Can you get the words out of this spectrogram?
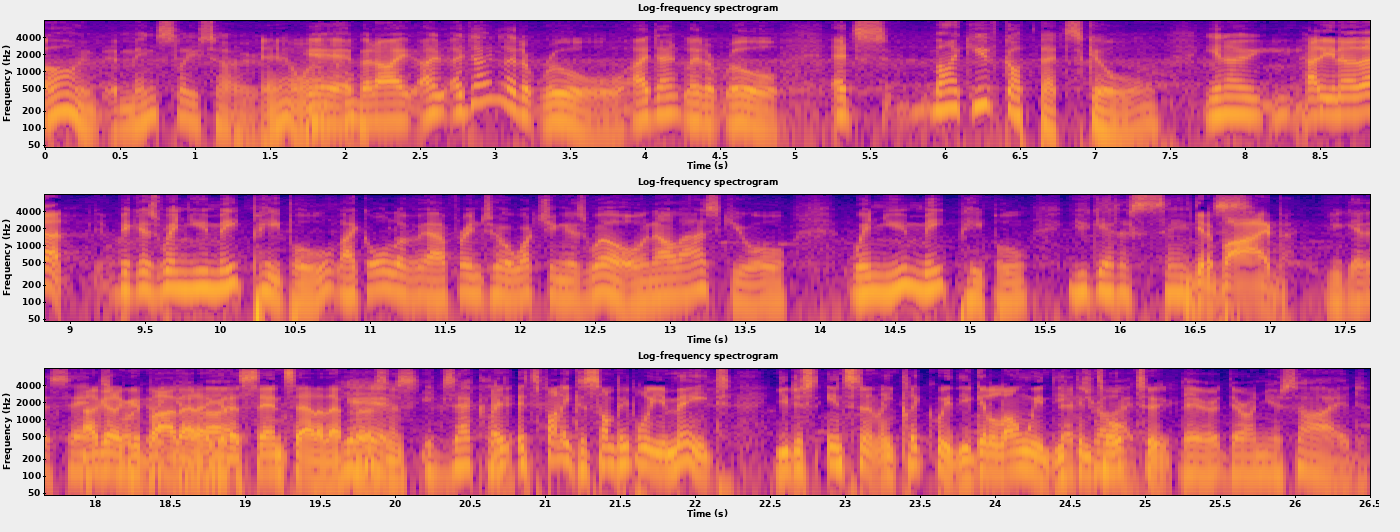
Oh, immensely so. Yeah, wow, yeah, cool. but I, I, I don't let it rule. I don't let it rule. It's Mike. You've got that skill. You know, you- How do you know that? because when you meet people, like all of our friends who are watching as well, and I'll ask you all, when you meet people, you get a sense. You get a vibe. You get a sense. I got a good vibe out of it. I get a sense out of that yes, person. exactly. It's funny because some people you meet, you just instantly click with, you get along with, you That's can talk right. to. They're they're on your side.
